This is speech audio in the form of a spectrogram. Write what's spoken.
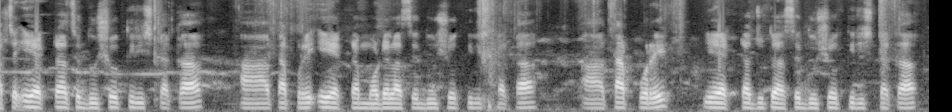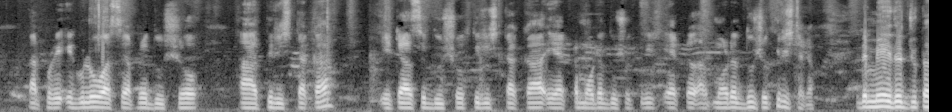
আচ্ছা এই একটা আছে দুশো তিরিশ টাকা। তারপরে এ একটা মডেল আছে দুশো তিরিশ টাকা। তারপরে এ একটা জুতো আছে দুশো তিরিশ টাকা। তারপরে এগুলোও আছে আপনার দুশো তিরিশ টাকা। এটা আছে দুশো তিরিশ টাকা এ একটা মডেল দুশো তিরিশ একটা মডেল দুশো তিরিশ টাকা। এটা মেয়েদের জুতা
